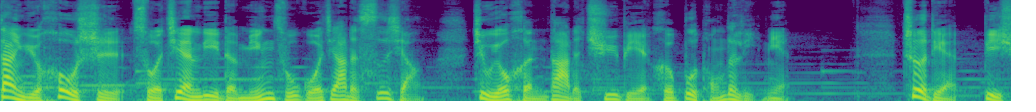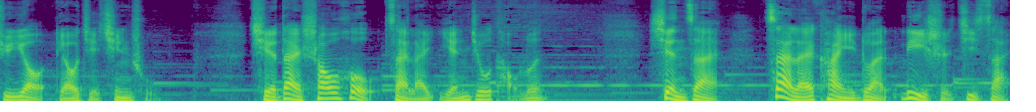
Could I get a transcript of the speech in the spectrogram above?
但与后世所建立的民族国家的思想就有很大的区别和不同的理念，这点必须要了解清楚，且待稍后再来研究讨论。现在再来看一段历史记载：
